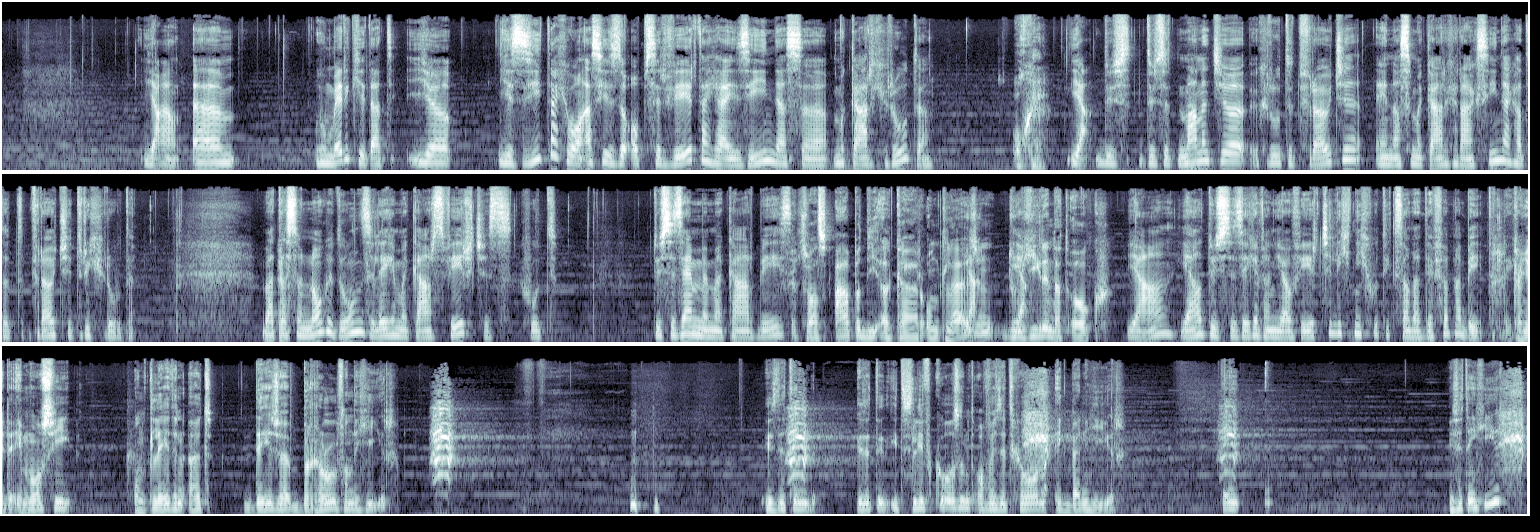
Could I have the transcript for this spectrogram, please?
Ja. ehm, hoe merk je dat? Je, je ziet dat gewoon. Als je ze observeert, dan ga je zien dat ze elkaar groeten. Och, hè. Ja, dus, dus het mannetje groet het vrouwtje. En als ze elkaar graag zien, dan gaat het vrouwtje teruggroeten. Wat dat ze nog doen, ze leggen elkaars veertjes goed. Dus ze zijn met elkaar bezig. Zoals apen die elkaar ontluizen, Ja. doen Ja. gieren dat ook. Ja, ja, dus ze zeggen van jouw veertje ligt niet goed, ik zal dat even wat beter leggen. Kan je de emotie ontleden uit deze brul van de gier? Is dit, een, is dit iets liefkozend of is dit gewoon ik ben hier? Is het een gier?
